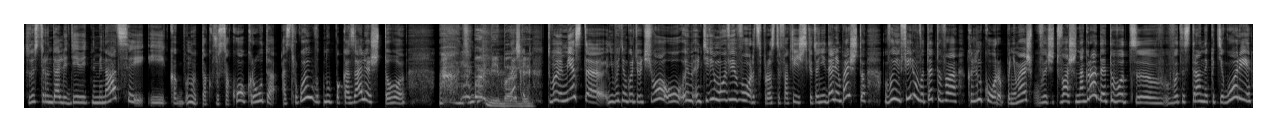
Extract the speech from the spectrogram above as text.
с одной стороны дали 9 номинаций, и как бы, ну, так высоко, круто, а с другой вот, ну, показали, что... Ну, Барби и Барби. Знаешь, как твое место, не будем говорить у чего, у MTV Movie Awards просто фактически. Вот они дали им понять, что вы фильм вот этого Калинкора, понимаешь? Значит, ваша награда это вот э, в этой странной категории,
